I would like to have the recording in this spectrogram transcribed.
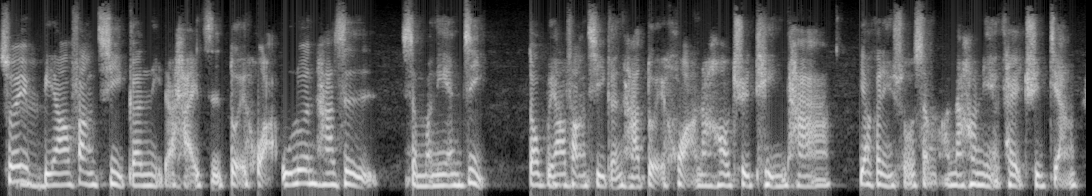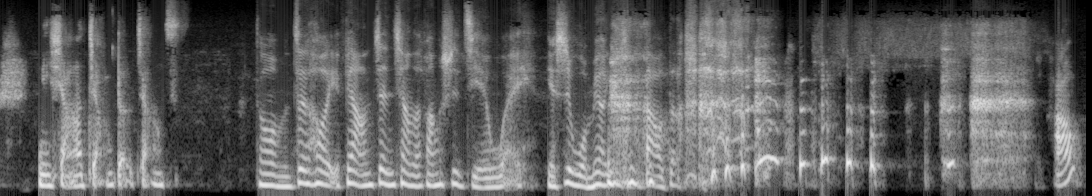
所以不要放弃跟你的孩子对话，无论他是什么年纪。都不要放弃跟他对话，然后去听他要跟你说什么，然后你也可以去讲你想要讲的这样子。等我们最后以非常正向的方式结尾，也是我没有意识到的。好，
